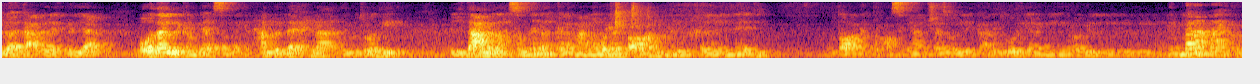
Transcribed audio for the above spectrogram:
دلوقتي على رتم اللعب. هو ده اللي كان بيحصل. لكن الحمد لله إحنا البطولة دي الدعم اللي حصل لنا كان معنويا طبعا من خلال النادي وطبعا كابتن عاصم يعني مش عايز أقول لك عليه دور يعني راجل جميل. فرق معاكم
